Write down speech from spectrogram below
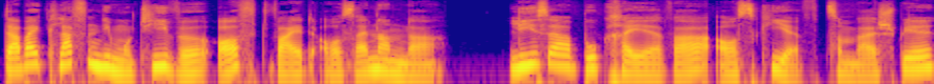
Dabei klaffen die Motive oft weit auseinander. Lisa Bukrajeva aus Kiew zum Beispiel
